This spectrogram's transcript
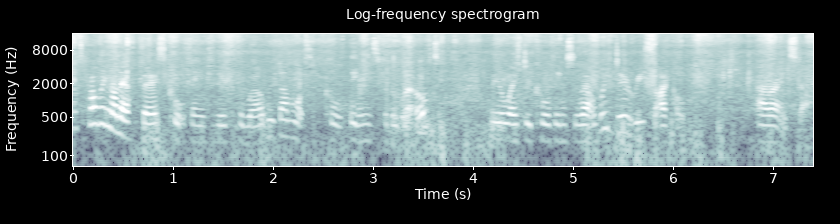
It's probably not our first cool thing to do for the world. We've done lots of cool things for the world. We always do cool things for the world. We do recycle our own stuff.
